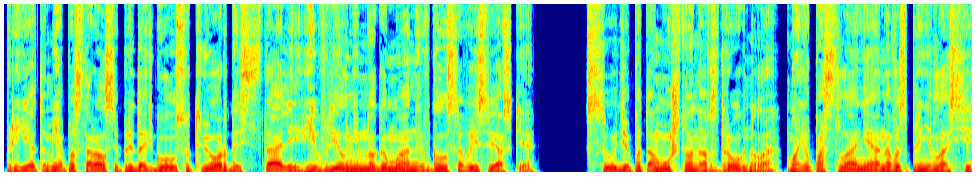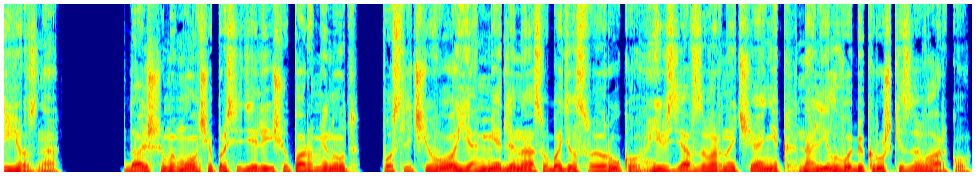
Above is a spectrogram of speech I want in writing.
При этом я постарался придать голосу твердость стали и влил немного маны в голосовые связки. Судя по тому, что она вздрогнула, мое послание она восприняла серьезно. Дальше мы молча просидели еще пару минут, после чего я медленно освободил свою руку и, взяв заварной чайник, налил в обе кружки заварку,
